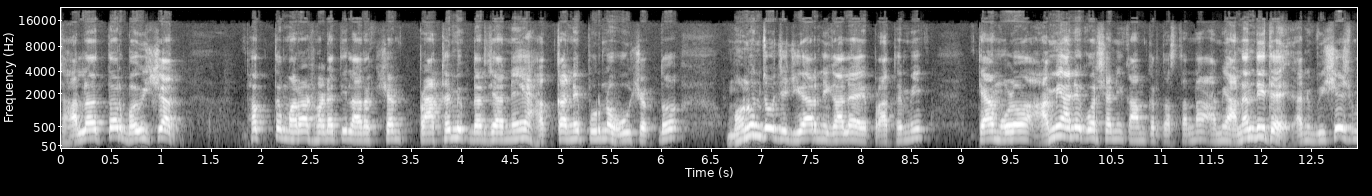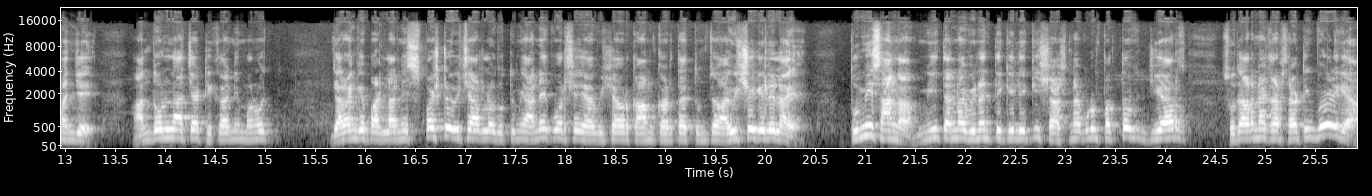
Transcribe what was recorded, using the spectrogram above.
झालं तर भविष्यात फक्त मराठवाड्यातील आरक्षण प्राथमिक दर्जाने हक्काने पूर्ण होऊ शकतं. म्हणून जो जे जी आर निघाला आहे प्राथमिक त्यामुळं आम्ही अनेक वर्षांनी काम करत असताना आम्ही आनंदित आहे. आणि विशेष म्हणजे आंदोलनाच्या ठिकाणी मनोज जरांगे पाटलांनी स्पष्ट विचारलं होतं तुम्ही अनेक वर्ष या विषयावर काम करताय तुमचं आयुष्य गेलेलं आहे. तुम्ही सांगा. मी त्यांना विनंती केली की शासनाकडून फक्त जी आर सुधारण्यासाठी वेळ घ्या.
